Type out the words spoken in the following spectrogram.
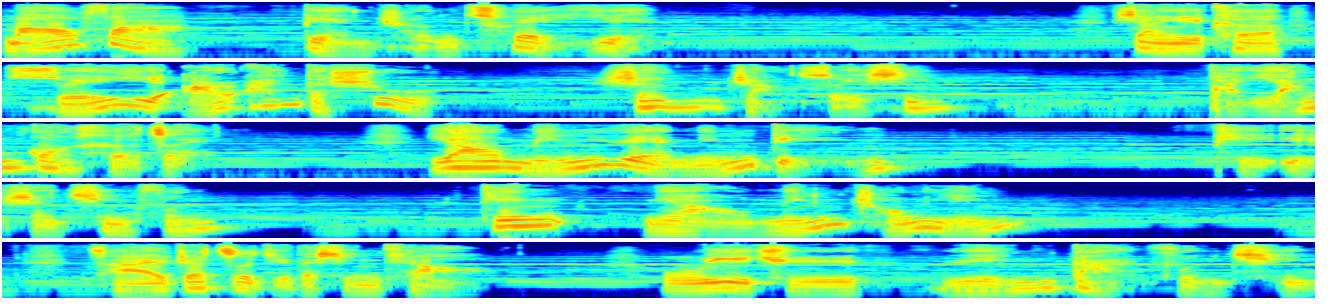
毛发变成翠叶，像一棵随意而安的树，生长随心，把阳光喝醉，邀明月明顶，披一身清风，听鸟鸣虫吟，踩着自己的心跳。舞一曲云淡风轻，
